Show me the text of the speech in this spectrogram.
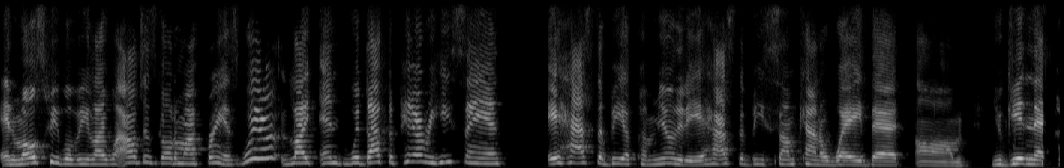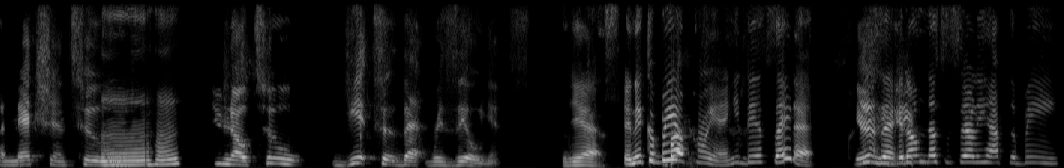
And most people be like well i'll just go to my friends. Where like and with dr perry he's saying it has to be a community. It has to be some kind of way that um you getting that connection to mm-hmm. you know to get to that resilience Yes. And it could be but, a friend. He did say that. Yeah, he said he it don't necessarily have to be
